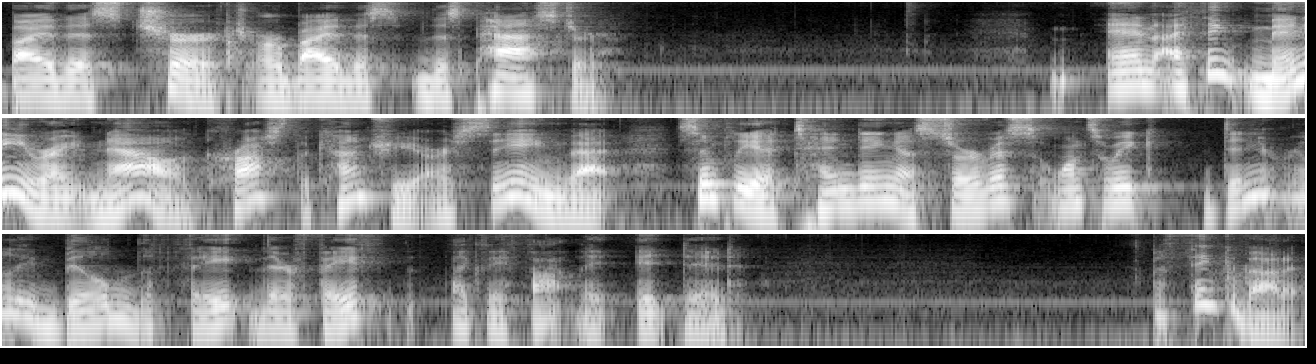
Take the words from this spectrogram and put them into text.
by this church or by this, this pastor. And I think many right now across the country are seeing that simply attending a service once a week didn't really build the faith, their faith like they thought it did. But think about it.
